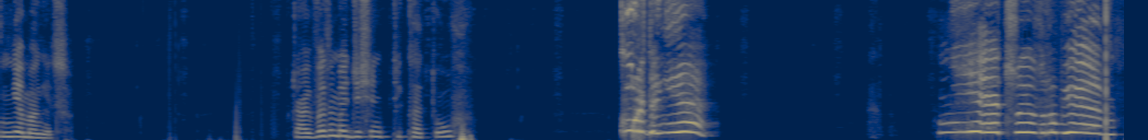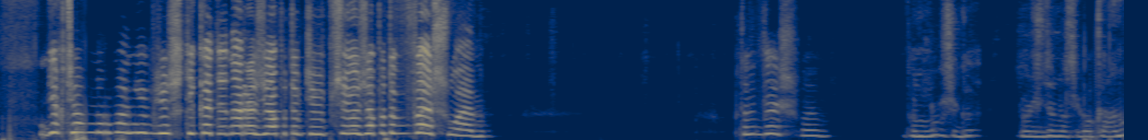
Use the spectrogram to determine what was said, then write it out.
Nie ma nic. Czekaj, wezmę 10 tiketów. Kurde, nie! Nie, co ja zrobiłem? Ja chciałam normalnie wziąć tikety na razie, a potem cię przyjąć, a potem weszłem. Potem weszłem. Do naszego, dążyć do naszego klanu.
